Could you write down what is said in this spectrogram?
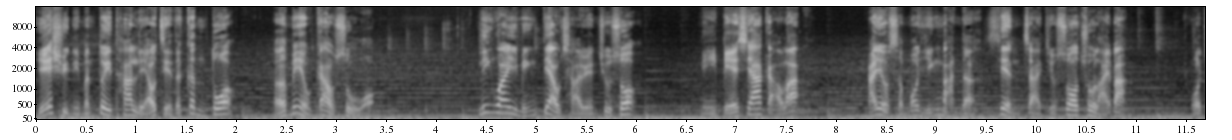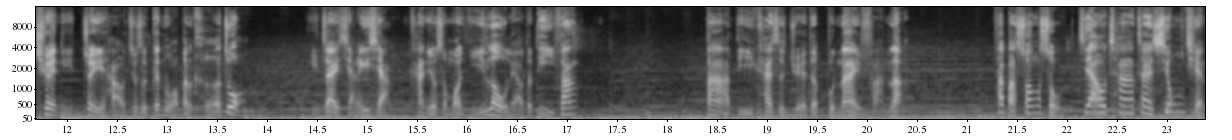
也许你们对他了解的更多，而没有告诉我。”另外一名调查员就说：“你别瞎搞了。”还有什么隐瞒的？现在就说出来吧！我劝你最好就是跟我们合作。你再想一想，看有什么遗漏了的地方。大迪开始觉得不耐烦了，他把双手交叉在胸前，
